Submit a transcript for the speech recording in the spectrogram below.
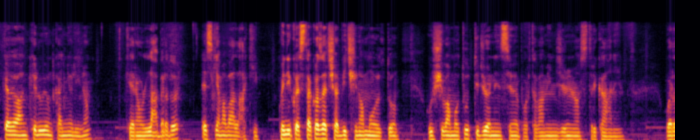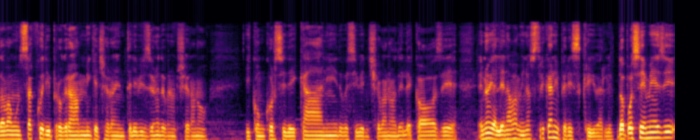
che aveva anche lui un cagnolino, che era un Labrador e si chiamava Lucky. Quindi questa cosa ci avvicinò molto, uscivamo tutti i giorni insieme, portavamo in giro i nostri cani, guardavamo un sacco di programmi che c'erano in televisione dove non c'erano i concorsi dei cani dove si vincevano delle cose e noi allenavamo i nostri cani per iscriverli. Dopo sei mesi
